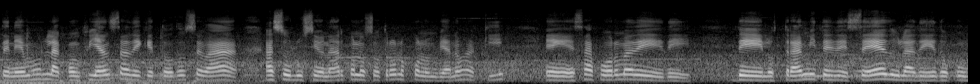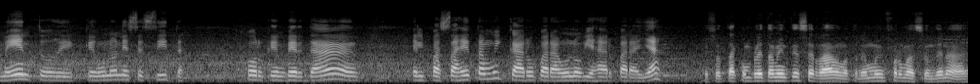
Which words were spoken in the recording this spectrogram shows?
Tenemos la confianza de que todo se va a solucionar con nosotros los colombianos aquí, en esa forma de, los trámites de cédula, de documentos de que uno necesita, porque en verdad el pasaje está muy caro para uno viajar para allá. Eso está completamente cerrado, no tenemos información de nada.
